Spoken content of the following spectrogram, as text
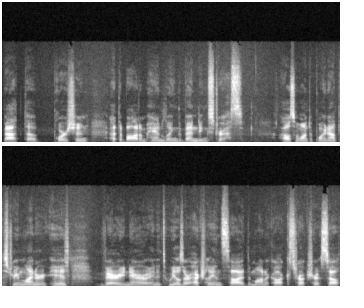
bathtub portion at the bottom handling the bending stress. I also want to point out the Streamliner is very narrow and its wheels are actually inside the monocoque structure itself.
